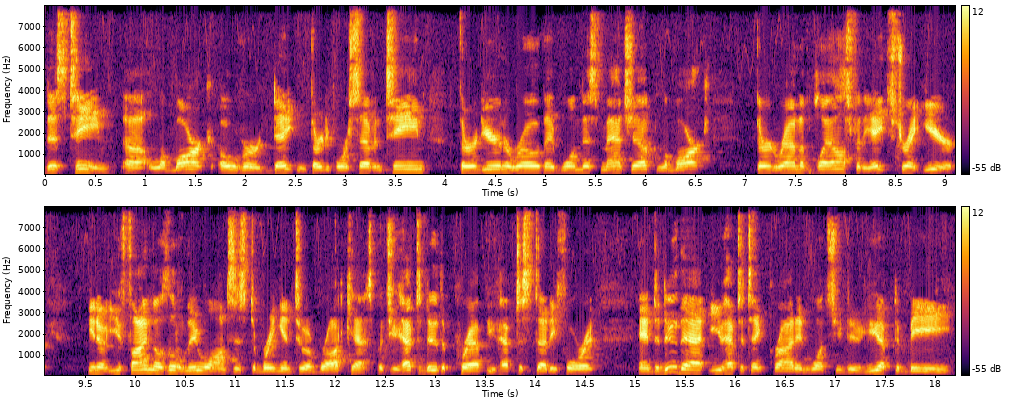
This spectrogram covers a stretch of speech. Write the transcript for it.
this team. Uh, La Marque over Dayton, 34 17. Third year in a row they've won this matchup. La Marque, third round of the playoffs for the eighth straight year. You know, you find those little nuances to bring into a broadcast, but you have to do the prep, you have to study for it. And to do that, you have to take pride in what you do. You have to be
